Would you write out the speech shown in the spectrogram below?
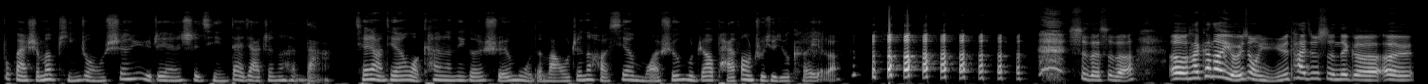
不管什么品种，生育这件事情代价真的很大。前两天我看了那个水母的嘛，我真的好羡慕啊！水母只要排放出去就可以了。是的，是的。呃，还看到有一种鱼，它就是那个呃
